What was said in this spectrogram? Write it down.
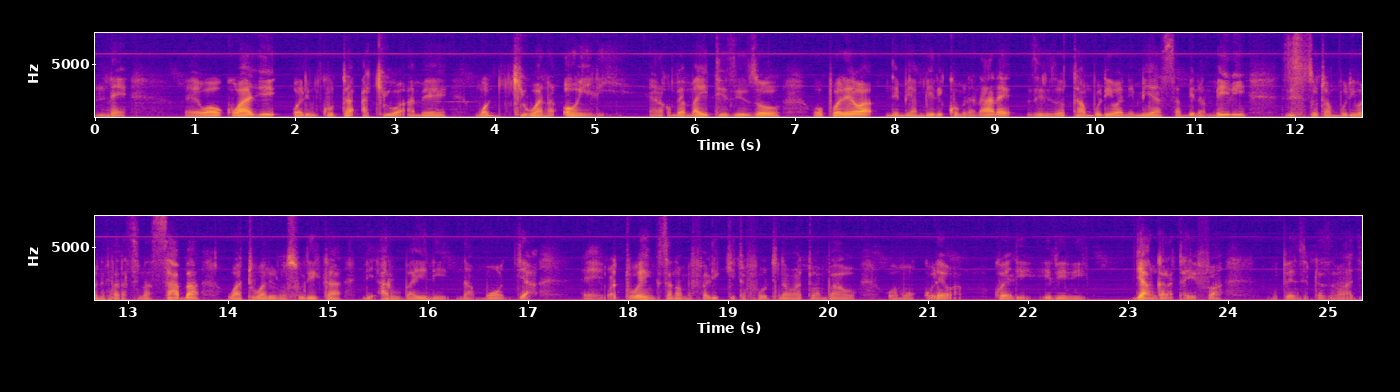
nne. E, waokoaji walimkuta akiwa amemwagikiwa na oili. Anakwambia maiti zilizoopolewa ni mia mbili kumi na nane, zilizotambuliwa ni mia sabini na mbili, zisizotambuliwa ni thelathini na saba. Watu walionusulika ni arobaini na moja. E, watu wengi sana wamefariki tofauti na watu ambao wameokolewa. Kweli hili ni janga la taifa, mpenzi mtazamaji.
